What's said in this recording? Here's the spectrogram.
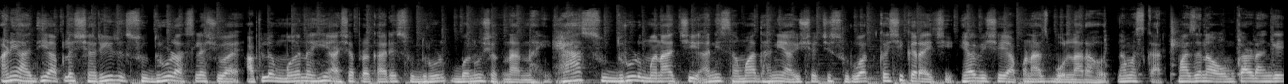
आणि आधी आपलं शरीर सुदृढ असल्याशिवाय आपलं मनही अशा प्रकारे सुदृढ बनू शकणार नाही. ह्या सुदृढ मनाची आणि समाधानी आयुष्याची सुरुवात कशी करायची याविषयी आपण आज बोलणार आहोत. नमस्कार. माझं नाव ओमकार डांगे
